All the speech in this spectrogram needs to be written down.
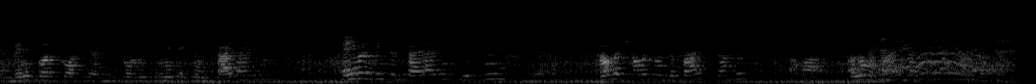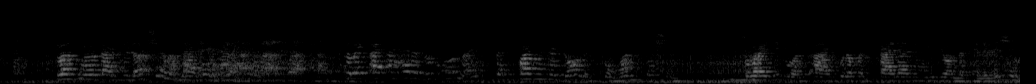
And when he first got here, he told me, Can you take me skydiving? Anyone been to skydiving recently? Yeah. How much how much was the price roughly? A lot. A lot, right? Plus no tax deduction on that so like I, I had a look online, it's like five hundred dollars for one session. So what I did was I put up a skydiving video on the television.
